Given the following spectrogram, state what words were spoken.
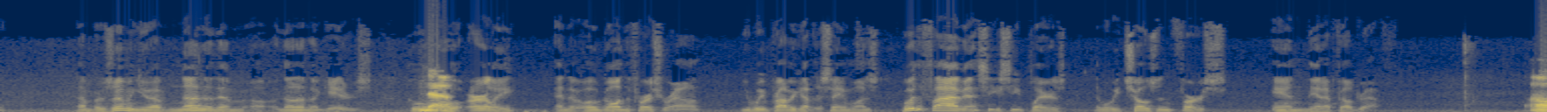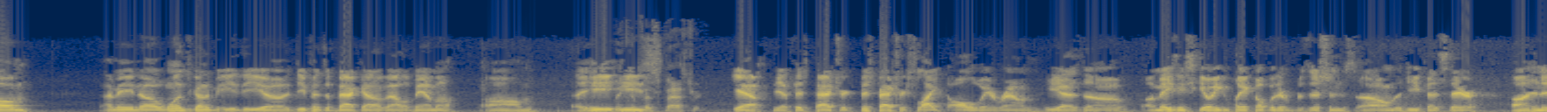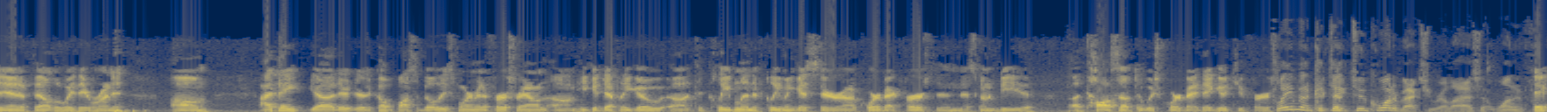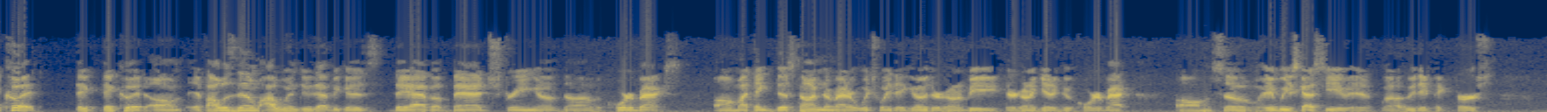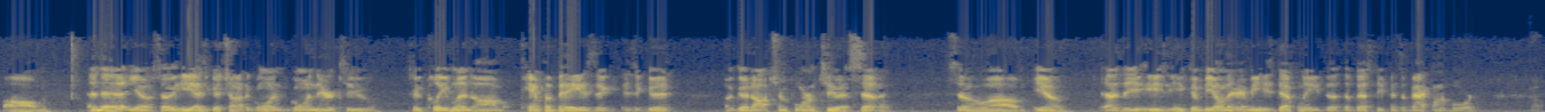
I'm presuming you have none of them, uh, none of the Gators, who will No. go early and will go in the first round. You, we probably got the same ones. Who are the five SEC players that will be chosen first in the NFL draft? Um, I mean, uh, one's going to be the uh, defensive back out of Alabama. Um, he, he's Fitzpatrick. Yeah, yeah, Fitzpatrick. Fitzpatrick's liked all the way around. He has uh, amazing skill. He can play a couple of different positions uh, on the defense there uh, in the NFL, the way they run it. Um, I think uh, there, there's a couple possibilities for him in the first round. Um, he could definitely go uh, to Cleveland if Cleveland gets their uh, quarterback first, and it's going to be a, toss up to which quarterback they go to first. Cleveland could take two quarterbacks. You realize at one and four. They could. They they could. Um, if I was them, I wouldn't do that because they have a bad string of the, the quarterbacks. Um, I think this time, no matter which way they go, they're going to be they're going to get a good quarterback. Um, so it, we just got to see if, uh, who they pick first. Um, and then you know, so he has a good shot of going going there to to Cleveland. Um, Tampa Bay is a is a good a good option for him too at seven. So um, you know, uh, he, he could be on there. I mean, he's definitely the, the best defensive back on the board.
